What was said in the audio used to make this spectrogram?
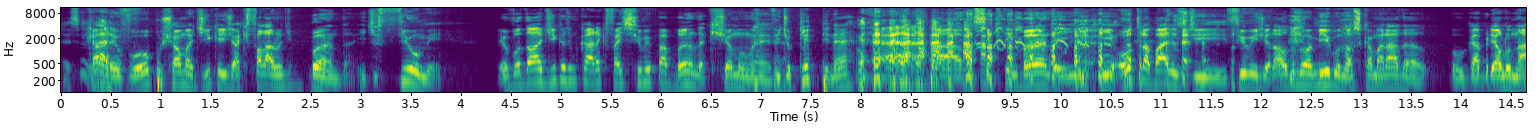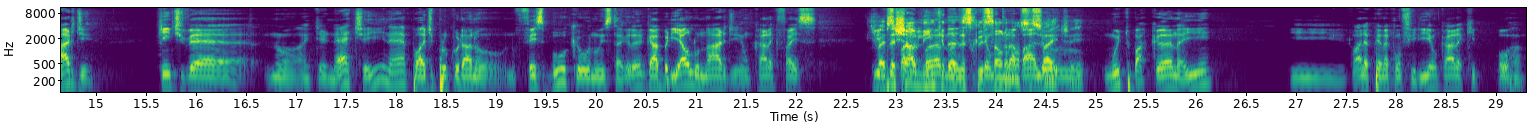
É isso aí. Cara, eu vou puxar uma dica, e já que falaram de banda e de filme, eu vou dar uma dica de um cara que faz filme pra banda, que chamam é, videoclipe, né? pra você que tem banda e, e- ou trabalhos de filme em geral, do meu amigo, nosso camarada, o Gabriel Lunardi. Quem tiver na internet aí, né, pode procurar no, no Facebook ou no Instagram, Gabriel Lunardi, é um cara que faz vai deixar para o link na bandas, descrição tem um do nosso site aí. Muito bacana aí. E vale a pena conferir, é um cara que, porra,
